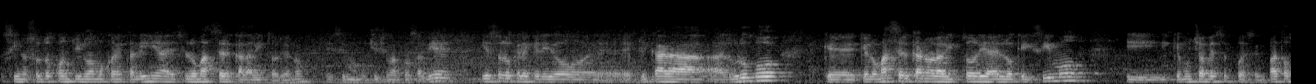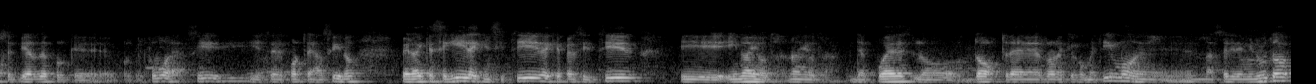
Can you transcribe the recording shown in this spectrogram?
si nosotros continuamos con esta línea, es lo más cerca a la victoria, ¿no? Hicimos muchísimas cosas bien y eso es lo que le he querido eh, explicar al grupo, que, lo más cercano a la victoria es lo que hicimos y, que muchas veces pues empata o se pierde porque, porque el fútbol es así y este deporte es así, ¿no? Pero hay que seguir, hay que insistir, hay que persistir y, y, no hay otra, no hay otra. Después los dos, tres errores que cometimos en una serie de minutos,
